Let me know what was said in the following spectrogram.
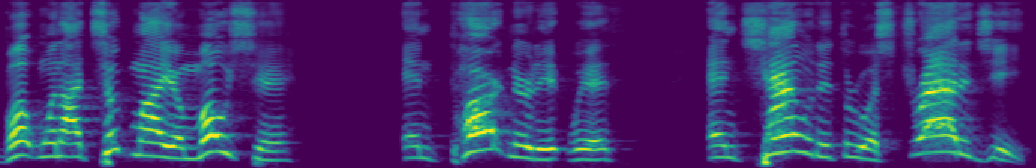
But when I took my emotion and partnered it with and channeled it through a strategy,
